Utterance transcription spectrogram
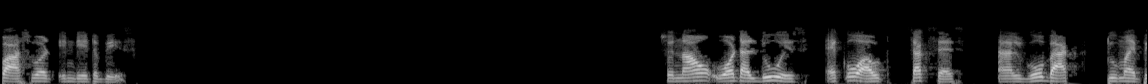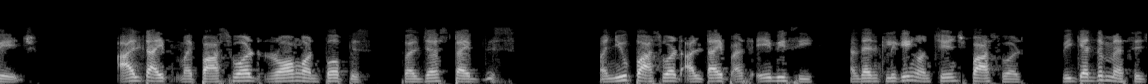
password in database so now what I'll do is echo out success and I'll go back to my page. I'll type my password wrong on purpose. So I'll just type this. My new password I'll type as ABC and then clicking on change password we get the message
